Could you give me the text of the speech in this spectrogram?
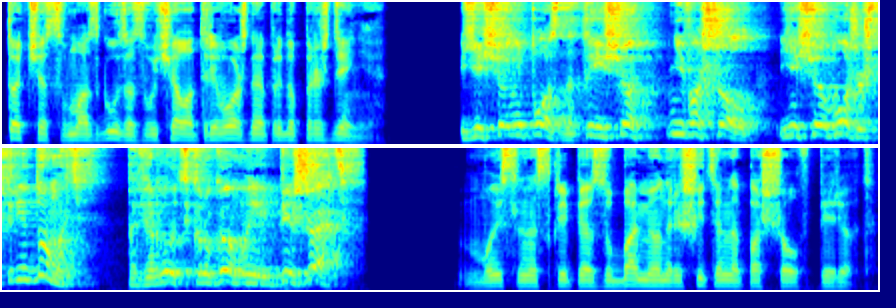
Тотчас в мозгу зазвучало тревожное предупреждение. «Еще не поздно, ты еще не вошел, еще можешь передумать, повернуть кругом и бежать!» Мысленно скрипя зубами, он решительно пошел вперед.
